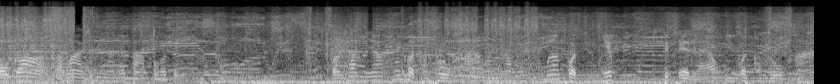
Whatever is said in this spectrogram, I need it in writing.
โปรก็สามารถใช้งานได้ตามปกตินะครับฟังก์ชันนี้ให้กด Ctrl ค้างนะครับ เมื่อกด F11 แล้วกด Ctrl ค้าง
